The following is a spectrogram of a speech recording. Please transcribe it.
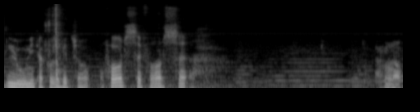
l'unica cosa che ho. Forse, forse... No.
